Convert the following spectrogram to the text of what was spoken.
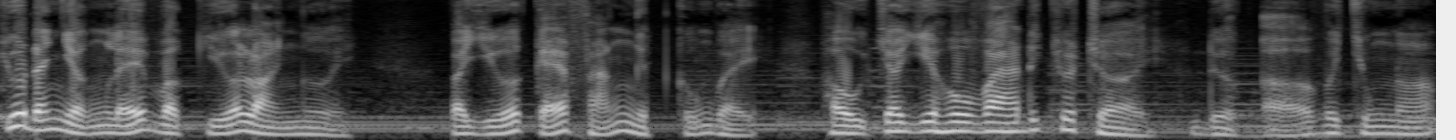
Chúa đã nhận lễ vật giữa loài người và giữa kẻ phản nghịch cũng vậy, hầu cho Jehovah Đức Chúa Trời được ở với chúng nó.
